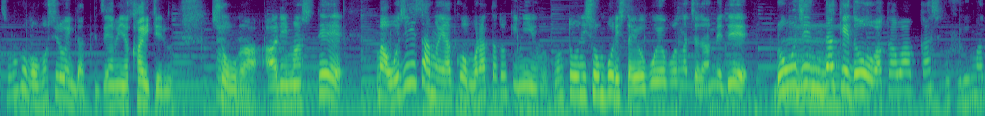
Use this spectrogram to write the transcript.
その方が面白いんだって世阿弥は書いてる章がありまして、まあ、おじいさんの役をもらった時に本当にしょんぼりしたヨボヨボになっちゃダメで老人だけど若々しく振る舞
